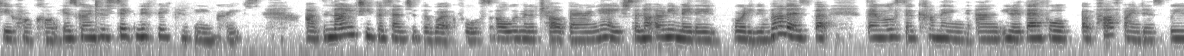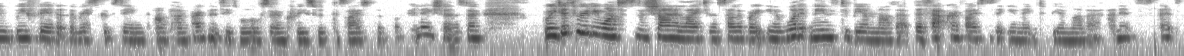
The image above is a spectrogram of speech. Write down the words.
to Hong Kong is going to significantly increase. Um, 90% of the workforce are women of childbearing age. So not only may they already be mothers, but they're also coming and, you know, therefore at Pathfinders, we, we fear that the risk of seeing unplanned pregnancies will also increase with the size of the population. So we just really wanted to shine a light and celebrate, you know, what it means to be a mother, the sacrifices that you make to be a mother. And it's, it's,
